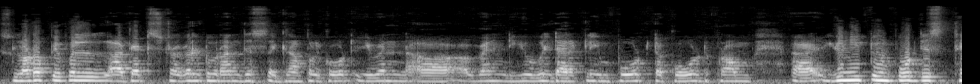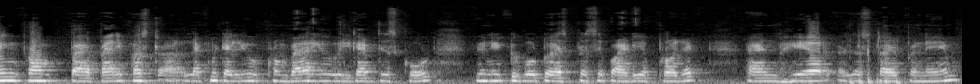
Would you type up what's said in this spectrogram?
So a lot of people uh, get struggle to run this example code even uh, when you will directly import the code from uh, you need to import this thing from Pari first uh, let me tell you from where you will get this code you need to go to Espressif IDF project and here just type a name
